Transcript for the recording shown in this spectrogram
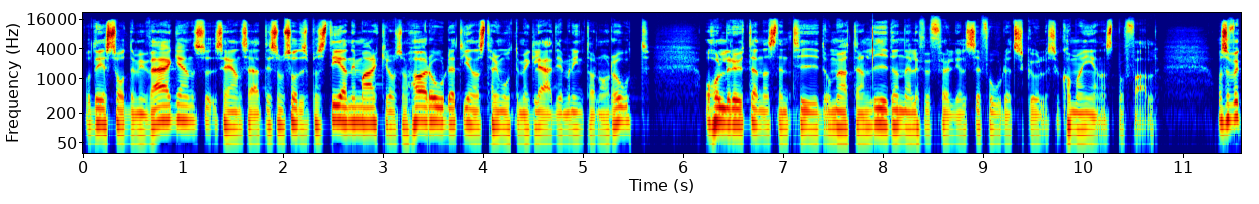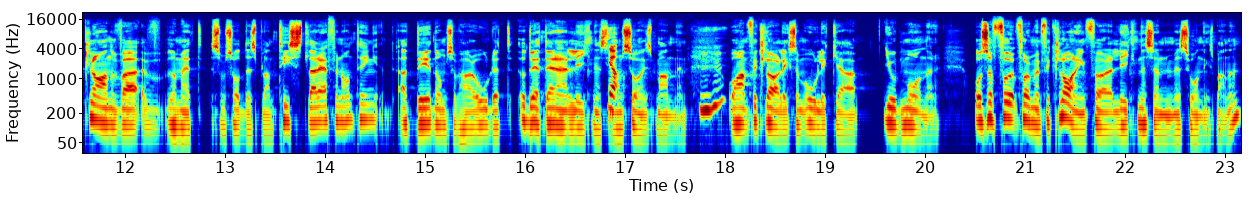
Och det är sådden vid vägen, så säger han så här, att det som såddes på sten i marken, de som hör ordet genast tar emot det med glädje men inte har någon rot. Och håller ut endast en tid och möter han lidande eller förföljelse för ordets skull så kommer han genast på fall. Och så förklarar han vad de här som såddes bland tistlar är för någonting. Att det är de som hör ordet. Och du vet, det är den här liknelsen Ja. om såningsmannen. Mhm. Och han förklarar liksom olika jordmåner. Och så får, får de en förklaring för liknelsen med såningsmannen.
